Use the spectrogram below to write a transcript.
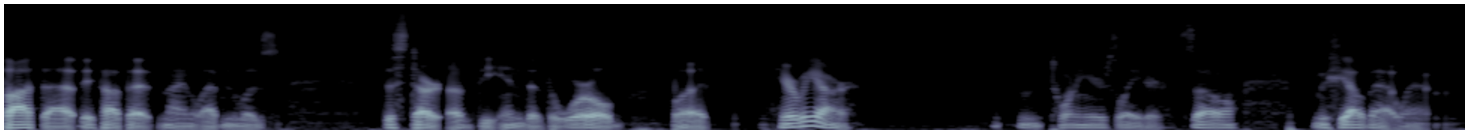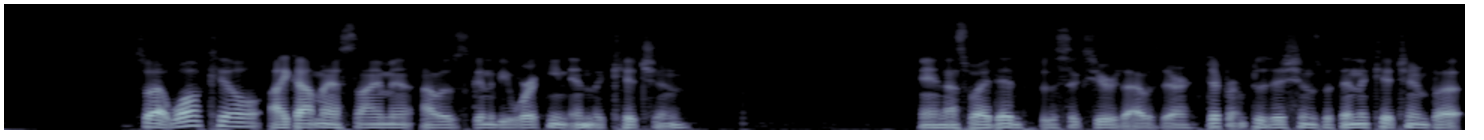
thought that. They thought that 9/11 was the start of the end of the world. But here we are, mm, 20 years later. So let me see how that went. So at Wallkill, I got my assignment. I was going to be working in the kitchen. And that's what I did for the six years I was there. Different positions within the kitchen, but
